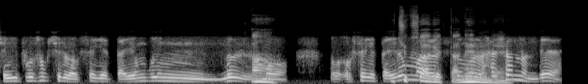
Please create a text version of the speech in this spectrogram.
제2 부속실을 없애겠다, 영부인을 아. 뭐 어, 없애겠다 이런 축소하겠다. 말씀을 네네네. 하셨는데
